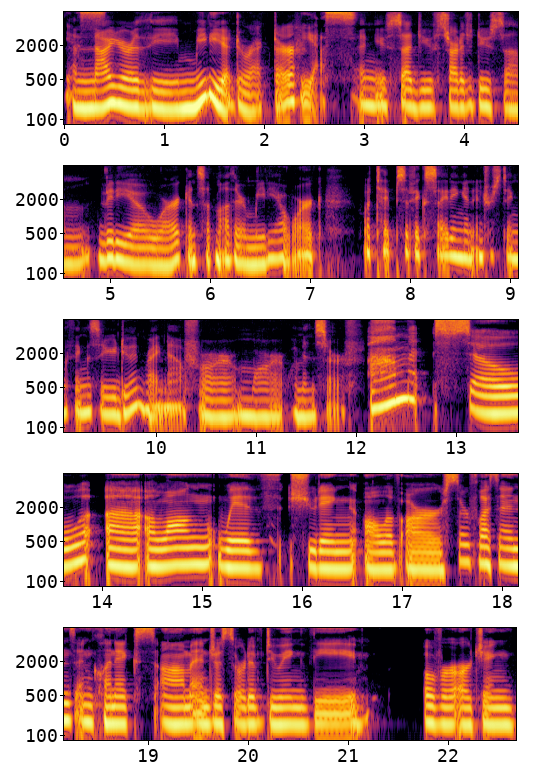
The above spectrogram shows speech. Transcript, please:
yes. and now you're the media director. Yes. And you said you've started to do some video work and some other media work. what types of exciting and interesting things are you doing right now for more women surf? Um, so uh, along with shooting all of our surf lessons and clinics, um, and just sort of doing the overarching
